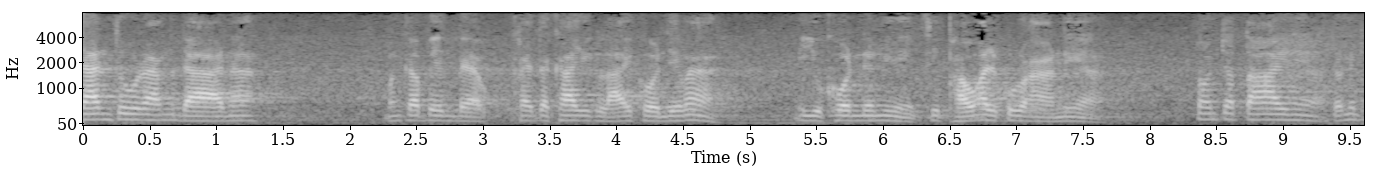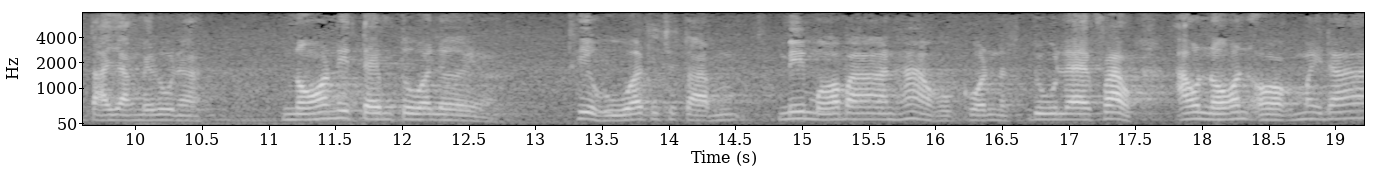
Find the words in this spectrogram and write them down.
ดันทุรังดานะ มันก็เป็นแบบใครตะคายอีกหลายคนใช่ไหมมีอยู่คนหนึ่งนี่ที่เผาอัลกุรอานเนี่ย ตอนจะตายเนี่ย ตอนนี้ตายยังไม่รู้นะ นอนนี่เต็มตัวเลยที่หัวที่ชะตามีหมอบาลห้าหกคน ดูแลเฝ้า เอานอนออกไม่ได้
